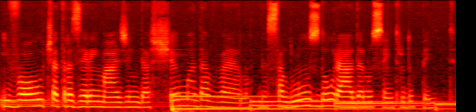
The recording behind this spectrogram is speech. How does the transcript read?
e volte a trazer a imagem da chama da vela, dessa luz dourada no centro do peito.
